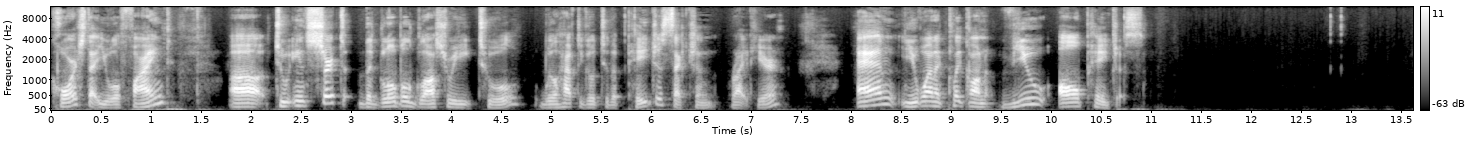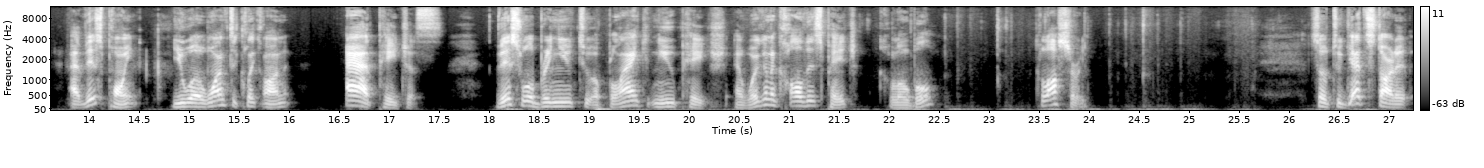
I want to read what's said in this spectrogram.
course that you will find. Uh, to insert the global glossary tool, we'll have to go to the pages section right here. And you want to click on view all pages. At this point, you will want to click on add pages. This will bring you to a blank new page. And we're going to call this page global glossary. So to get started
